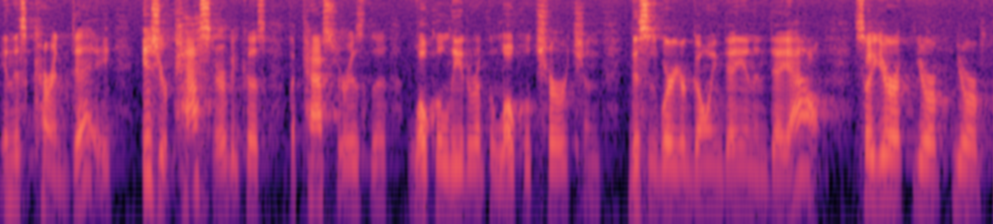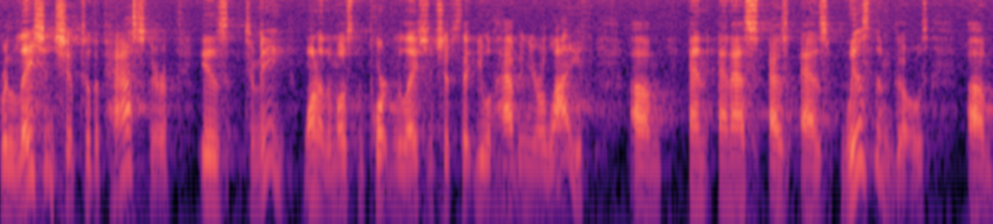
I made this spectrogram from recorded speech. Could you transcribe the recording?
in this current day is your pastor because the pastor is the local leader of the local church and this is where you're going day in and day out. So your, your, your relationship to the pastor is, to me, one of the most important relationships that you will have in your life. Um, and and as, as, as wisdom goes, um,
